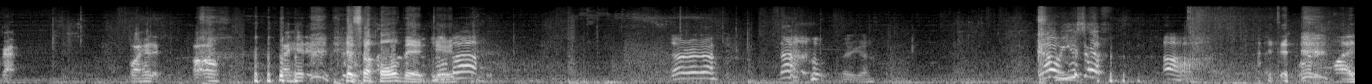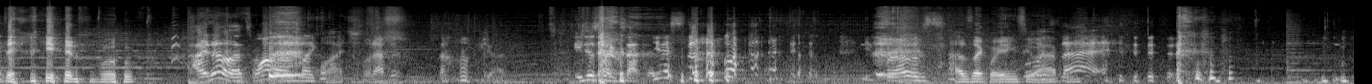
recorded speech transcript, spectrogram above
Crap. Oh, I hit it. Uh oh. I hit it. it's a hole there, Move up! No, no, no! No! There you go. No, Yusuf! Oh! I didn't, I didn't even move. I know, that's why I was like, Watch. What happened? Oh my god. he just like sat there. He just. he froze. I was like waiting to see What what happened. that?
